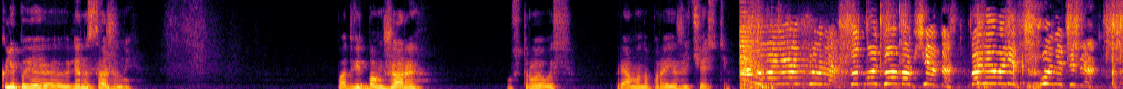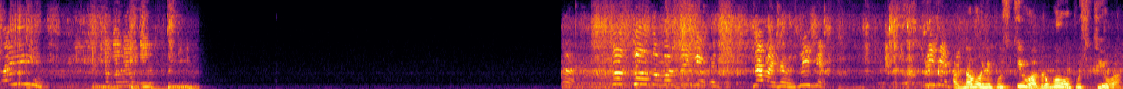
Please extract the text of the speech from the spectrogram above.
Клипы Лены Сажиной. Под вид бомжары устроилась прямо на проезжей части. Вали отсюда! Тут мой дом вообще-то! Вали, вали! Тьфу на тебя! Вали! Тут долго можно ехать! Давай, давай, заезжай! Приезжай! Одного не пустила, а другого пустила.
